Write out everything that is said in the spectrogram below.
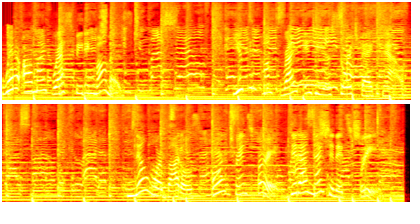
Where are my breastfeeding mamas? You can pump right into your storage bag now. No more bottles or transfer it. Did I mention it's free?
